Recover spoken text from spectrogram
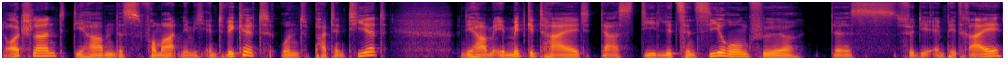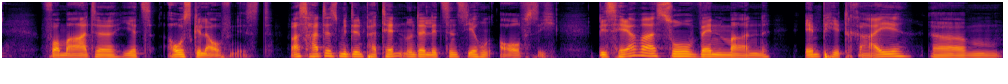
Deutschland. Die haben das Format nämlich entwickelt und patentiert. Die haben eben mitgeteilt, dass die Lizenzierung für, das, für die MP3-Formate jetzt ausgelaufen ist. Was hat es mit den Patenten und der Lizenzierung auf sich? Bisher war es so, wenn man MP3 ähm,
